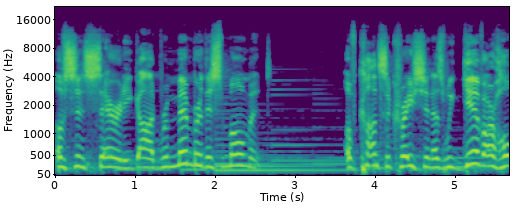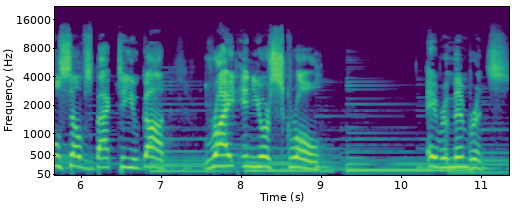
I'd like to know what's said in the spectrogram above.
of sincerity, God, remember this moment of consecration as we give our whole selves back to you, God, write in your scroll a remembrance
